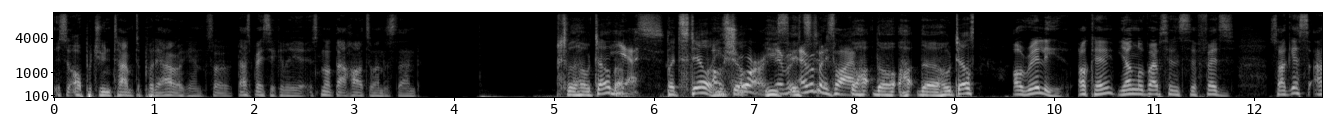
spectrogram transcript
it's an opportune time to put it out again. So that's basically it. It's not that hard to understand. for the hotel though. Yes. but still, Oh, he's still, sure. he's- Every- everybody's liable. The, the the hotel Oh, really? Okay. Younger Vibe sends the feds. So I guess I,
